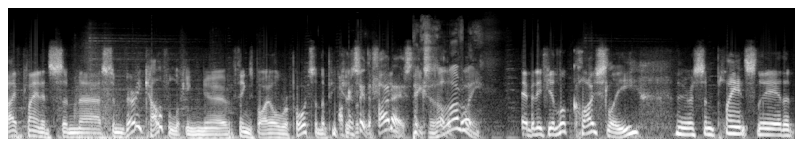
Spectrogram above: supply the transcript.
they've planted some uh, some very colourful looking uh, things by all reports and the pictures. I can see the photos. pictures are lovely. Yeah, but if you look closely, there are some plants there that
